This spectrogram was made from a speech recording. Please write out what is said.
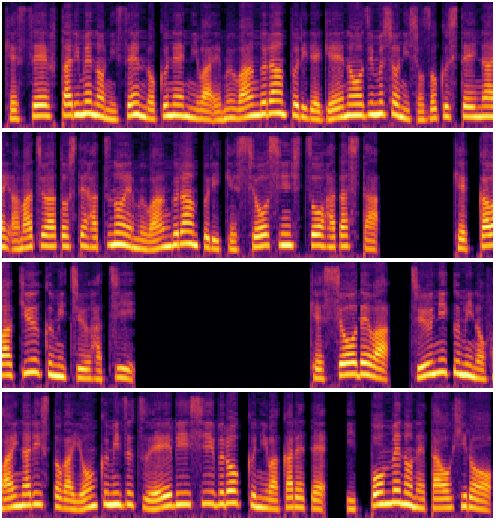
結成2人目の2006年には M1 グランプリで芸能事務所に所属していないアマチュアとして初の M1 グランプリ決勝進出を果たした。結果は9組中8位。決勝では、12組のファイナリストが4組ずつ ABC ブロックに分かれて、1本目のネタを披露。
